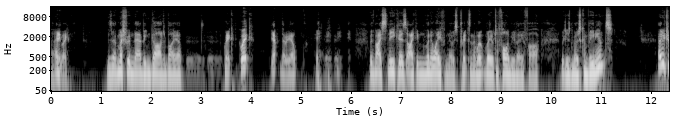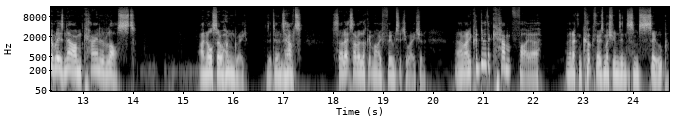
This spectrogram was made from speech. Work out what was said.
Uh, anyway, there's a mushroom there being guarded by a... Quick, quick! Yep, there we go. With my sneakers, I can run away from those pricks and they won't be able to follow me very far, which is most convenient. Only trouble is now I'm kind of lost. And also hungry, as it turns out. So let's have a look at my food situation. Um, I could do with a campfire, and then I can cook those mushrooms into some soup.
